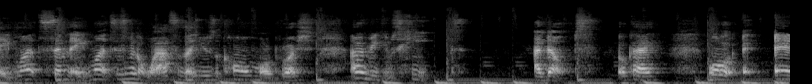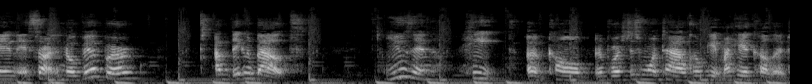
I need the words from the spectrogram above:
eight months, seven eight months. It's been a while since I used a comb or brush. I don't even use heat. I don't. Okay. Well, and it's starting in November. I'm thinking about using heat a comb and brush just one time. Come get my hair colored.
